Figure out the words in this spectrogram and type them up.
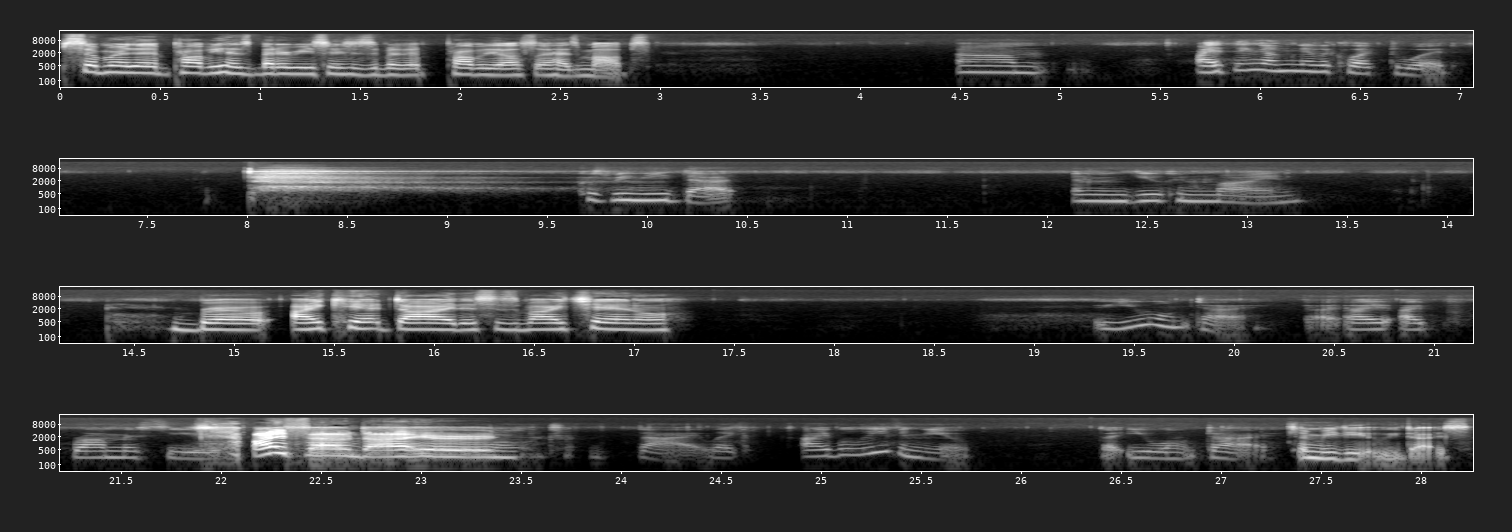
somewhere that probably has better resources, but it probably also has mobs? Um, I think I'm gonna collect wood. Because we need that. And then you can mine. Bro, I can't die. This is my channel. You won't die. I, I, I promise you. I found You iron. won't die. Like, I believe in you that you won't die. Immediately dies.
